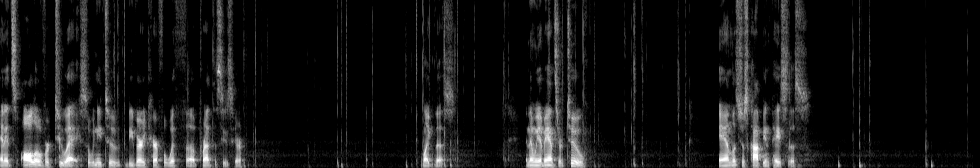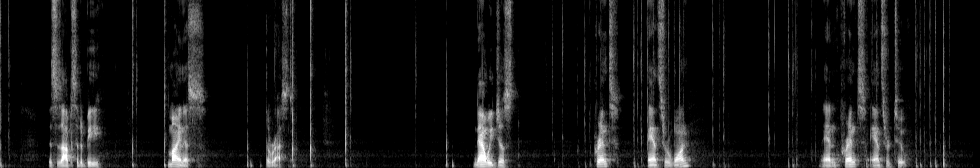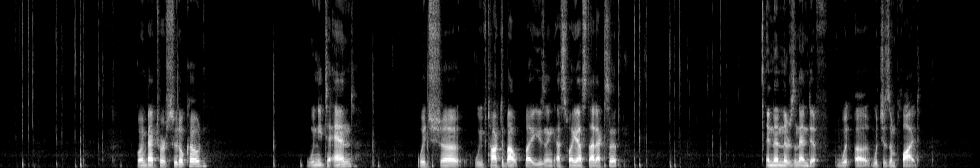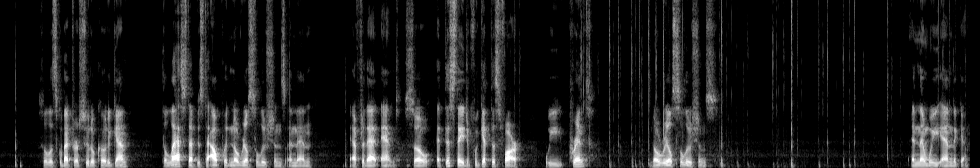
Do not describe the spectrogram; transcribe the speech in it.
and it's all over 2a. So we need to be very careful with uh, parentheses here. Like this. And then we have answer 2. And let's just copy and paste this. This is opposite of b minus the rest. Now we just print answer 1 and print answer 2. Going back to our pseudocode, we need to end, which uh, we've talked about by using sys.exit and then there's an endif, uh, which is implied. So let's go back to our pseudocode again. The last step is to output no real solutions and then after that end. So at this stage, if we get this far, we print no real solutions and then we end again.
